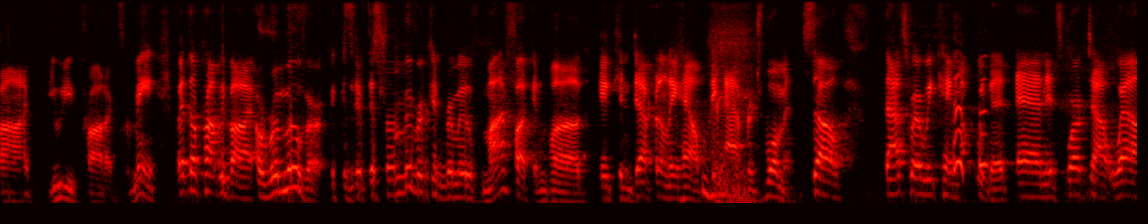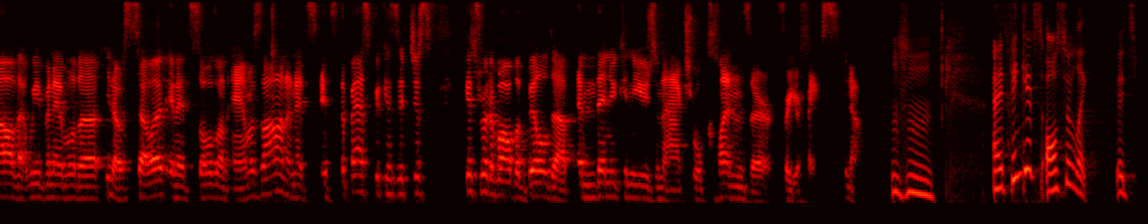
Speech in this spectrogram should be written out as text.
buy a beauty product for me, but they'll probably buy a remover because if this remover can remove my fucking bug, it can definitely help the average woman. So that's where we came up with it, and it's worked out well that we've been able to, you know, sell it, and it's sold on Amazon, and it's it's the best because it just gets rid of all the buildup, and then you can use an actual cleanser for your face. You know, hmm I think it's also like, it's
